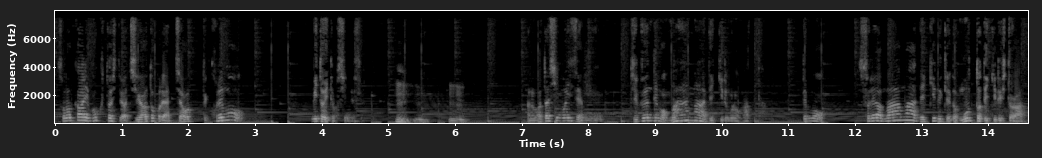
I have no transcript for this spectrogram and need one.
その代わり僕としては違うところやっちゃおうって、これも見といてほしいんですよ。うんうんうん、あの私も以前、自分でもまあまあできるものがあった。でも、それはまあまあできるけど、もっとできる人が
